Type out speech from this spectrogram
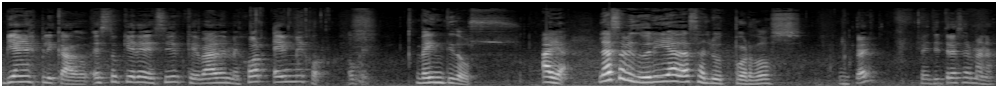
Bien explicado. Esto quiere decir que va de mejor en mejor. Ok. 22. Ah, ya. La sabiduría da salud por dos. Ok. 23, hermana.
